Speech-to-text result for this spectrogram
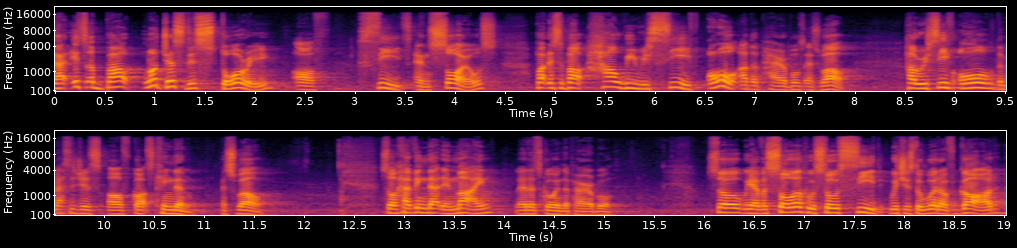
That it's about not just this story of seeds and soils, but it's about how we receive all other parables as well. How we receive all the messages of God's kingdom as well. So, having that in mind, let us go in the parable. So, we have a sower who sows seed, which is the word of God.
